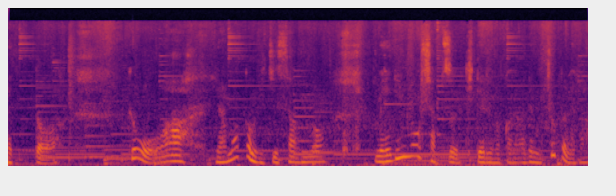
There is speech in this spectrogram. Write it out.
ーっと、今日は大和道さんのメリノシャツ着てるのかなでもちょっとね、バッ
